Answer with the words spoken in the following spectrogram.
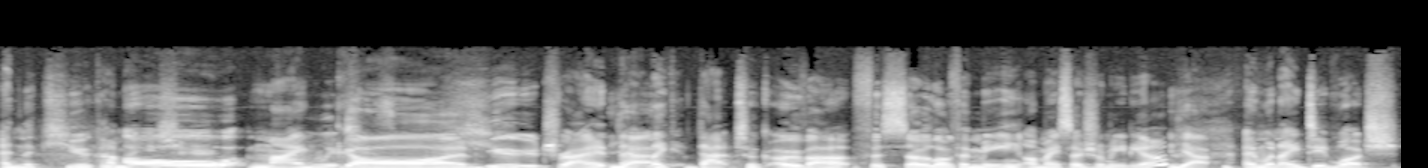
and the cucumber oh issue. Oh my god. huge, right? That- Yeah. like that took over for so long for me on my social media. Yeah. And when I did watch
